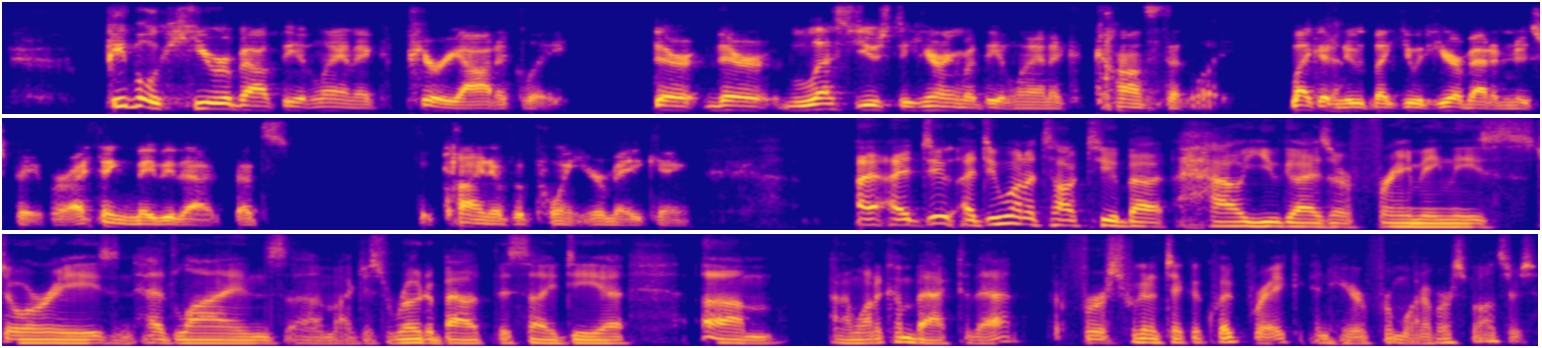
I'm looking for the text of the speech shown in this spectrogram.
people hear about the Atlantic periodically. They're they're less used to hearing about the Atlantic constantly like a yeah. new like you would hear about a newspaper. I think maybe that that's the kind of the point you're making. I, I, do. I do want to talk to you about how you guys are framing these stories and headlines. Um, I just wrote about this idea, um, and I want to come back to that. But first, we're going to take a quick break and hear from one of our sponsors.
